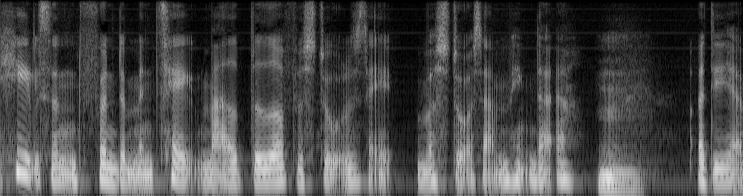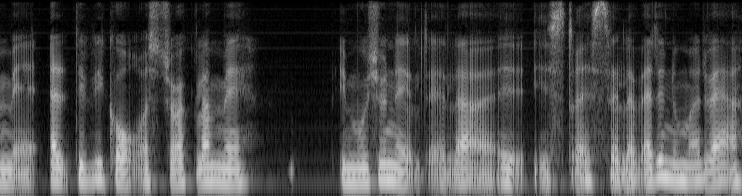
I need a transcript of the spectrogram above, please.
helt sådan fundamental meget bedre forståelse af, hvor stor sammenhæng der er. Mm. Og det her med alt det, vi går og struggler med emotionelt, eller øh, stress, eller hvad det nu måtte være,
